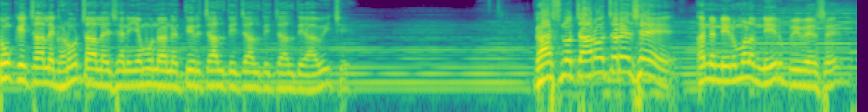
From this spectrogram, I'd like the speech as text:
ટૂંકી ચાલે, ઘણું ચાલે છે અને યમુનાને તીર ચાલતી ચાલતી ચાલતી આવી છે. ઘાસનો ચારો ચરે છે અને નિર્મળ નીર પીવે છે.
